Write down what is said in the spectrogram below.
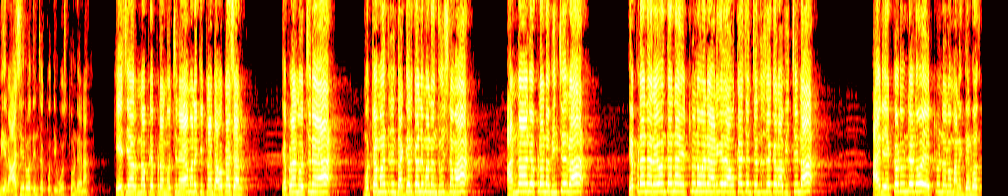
మీరు ఆశీర్వదించకపోతే వస్తుండేనా? కేసీఆర్ ఉన్నప్పుడు ఎప్పుడన్నా వచ్చినాయా మనకి ఇట్లాంటి అవకాశాలు? ఎప్పుడన్నా వచ్చినాయా? ముఖ్యమంత్రిని దగ్గరికి వెళ్ళి మనం చూసినామా? అన్నా అని ఎప్పుడన్నా పిలిచిర్రా? ఎప్పుడన్నా రేవంత్ అన్న ఎట్లున్నావు అని అడిగే అవకాశం చంద్రశేఖరరావు ఇచ్చిండా? ఆయన ఎక్కడుండేనో ఎట్లుండేనో మనకు తెలియదు.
